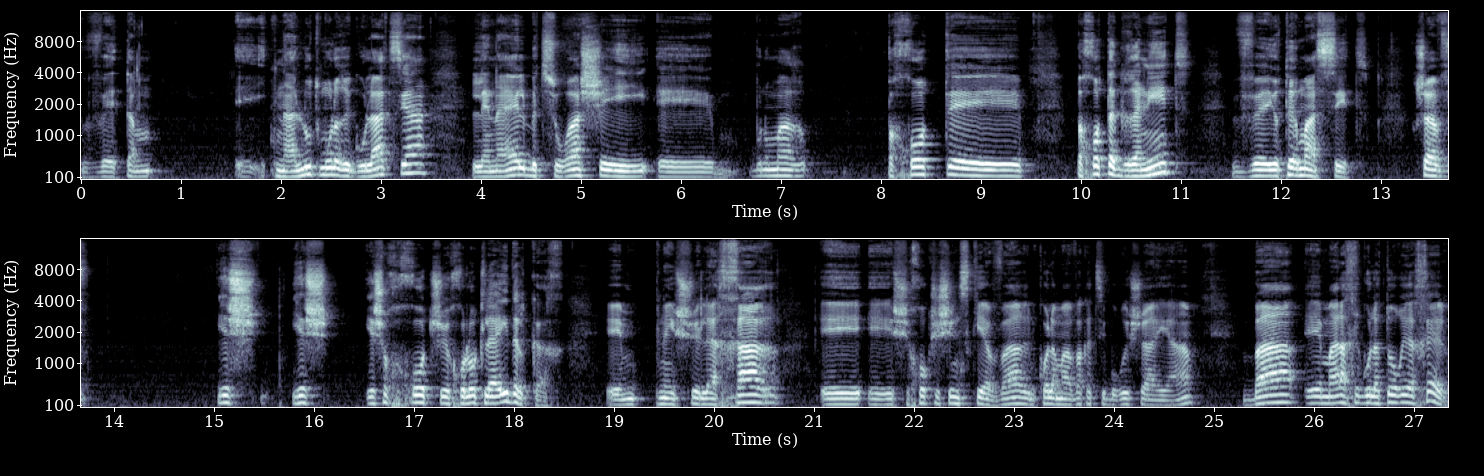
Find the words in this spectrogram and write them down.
ואת ההתנהלות מול הרגולציה, לנהל בצורה שהיא, אה, בוא נאמר, פחות, אה, פחות אגרנית ויותר מעשית. עכשיו, יש, יש, יש הוכחות שיכולות להעיד על כך, אה, מפני שלאחר אה, אה, שחוק שישינסקי עבר, עם כל המאבק הציבורי שהיה, בא מהלך רגולטורי אחר.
